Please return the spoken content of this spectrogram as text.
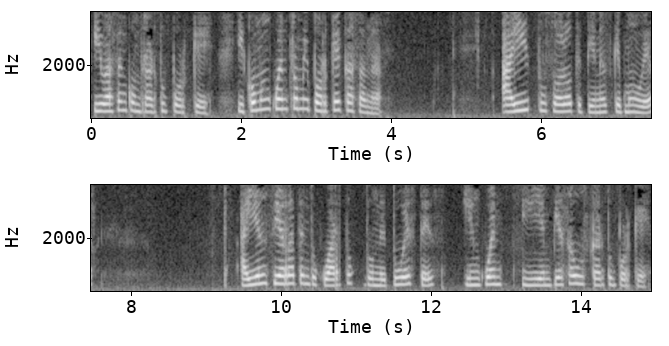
Y vas a encontrar tu porqué. ¿Y cómo encuentro mi porqué, Cassandra? Ahí tú solo te tienes que mover. Ahí enciérrate en tu cuarto, donde tú estés, y, empieza a buscar tu porqué.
